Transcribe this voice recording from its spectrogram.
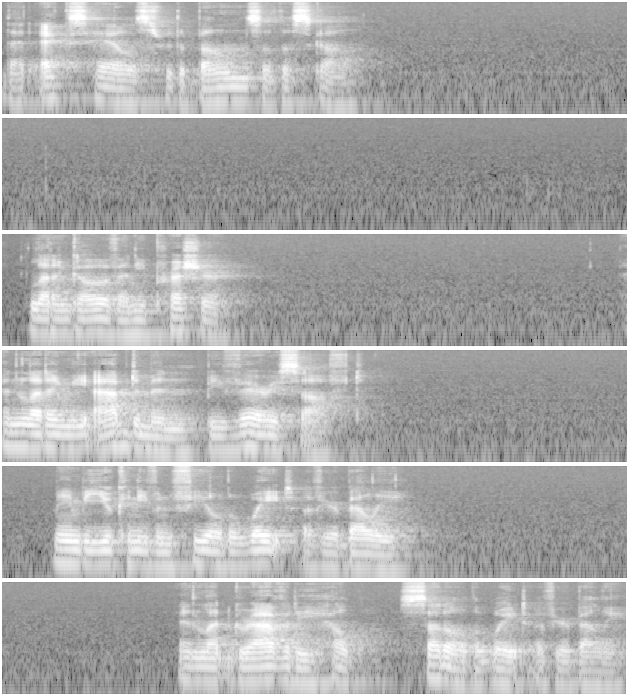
that exhales through the bones of the skull. Letting go of any pressure, and letting the abdomen be very soft. Maybe you can even feel the weight of your belly. And let gravity help settle the weight of your belly.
